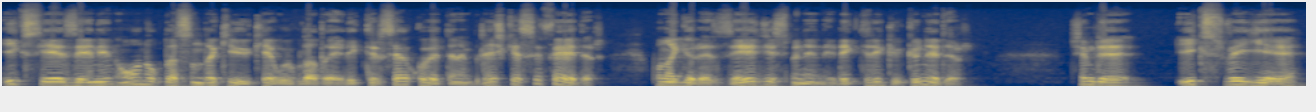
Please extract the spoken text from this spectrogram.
X, Y, Z'nin O noktasındaki yüke uyguladığı elektriksel kuvvetlerin bileşkesi F'dir. Buna göre Z cisminin elektrik yükü nedir? Şimdi X ve Y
